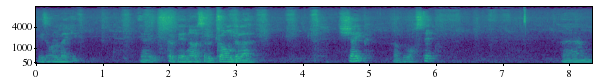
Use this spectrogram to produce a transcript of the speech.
because I want to make it. You know, it's got to be a nice sort of gondola shape. I've lost it. Um,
